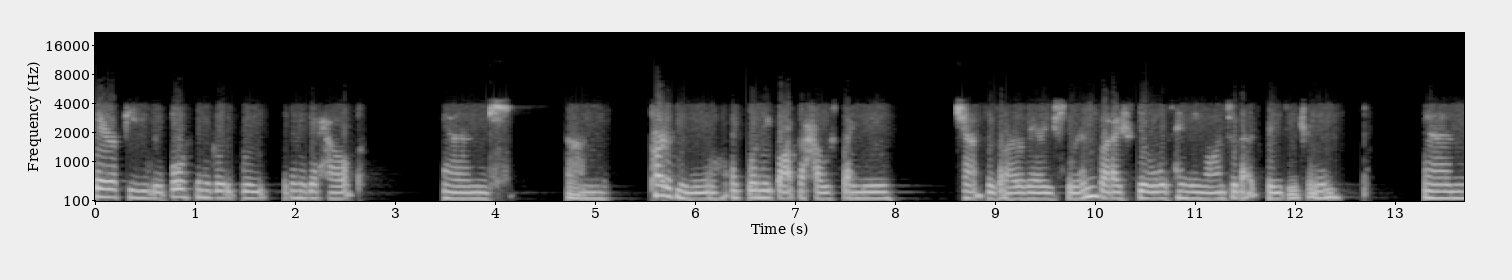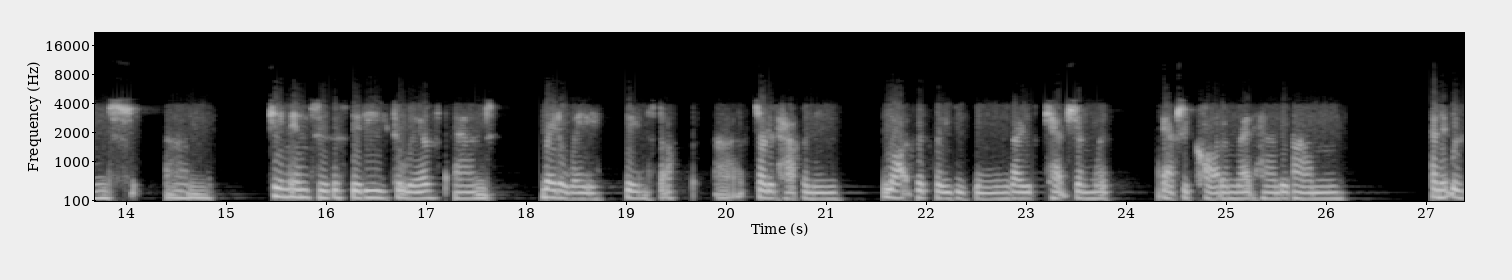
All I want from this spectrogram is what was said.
therapy. We're both going to go to groups. We are going to get help. And um, part of me knew, like when we bought the house, I knew chances are very slim, but I still was hanging on to that crazy dream. And um, came into the city to live and right away, same stuff uh, started happening. Lots of crazy things. I would catch him with, I actually caught him red handed. Um, and it was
